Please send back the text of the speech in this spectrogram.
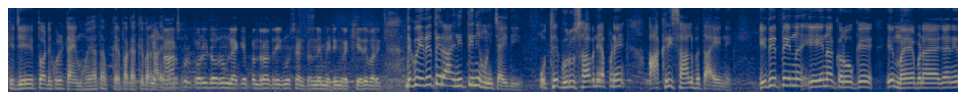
ਕਿ ਜੇ ਤੁਹਾਡੇ ਕੋਲ ਟਾਈਮ ਹੋਇਆ ਤਾਂ ਕਿਰਪਾ ਕਰਕੇ ਬਰਨਾਲੇ ਪਹੁੰਚੋ। ਕਾਰਪੁਰ ਕੋਰੀਡੋਰ ਨੂੰ ਲੈ ਕੇ 15 ਤਰੀਕ ਨੂੰ ਸੈਂਟਰ ਨੇ ਮੀਟਿੰਗ ਰੱਖੀ ਇਹਦੇ ਬਾਰੇ। ਦੇਖੋ ਇਹਦੇ ਤੇ ਰਾਜਨੀਤੀ ਨਹੀਂ ਹੋਣੀ ਚਾਹੀਦੀ। ਉੱਥੇ ਗੁਰੂ ਸਾਹਿਬ ਨੇ ਆਪਣੇ ਆਖਰੀ ਸਾਲ ਬਤਾਏ ਨੇ। ਇਹਦੇ ਤੇ ਇਹ ਨਾ ਕਰੋ ਕਿ ਇਹ ਮੈਂ ਬਣਾਇਆ ਜਾਂ ਇਹਨੇ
